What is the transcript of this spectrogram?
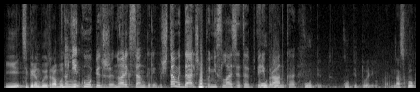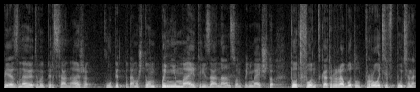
И теперь он будет работать... Но не купит же. Ну, Александр Глебович, там и дальше понеслась эта перебранка. Купит, купит, купит Оленька. Насколько я знаю этого персонажа, купит, потому что он понимает резонанс, он понимает, что тот фонд, который работал против Путина,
